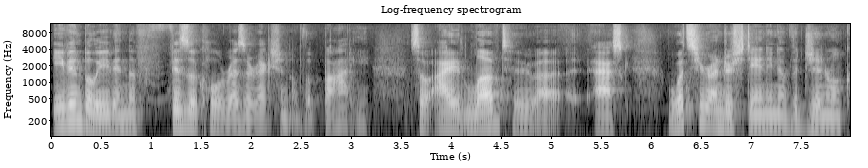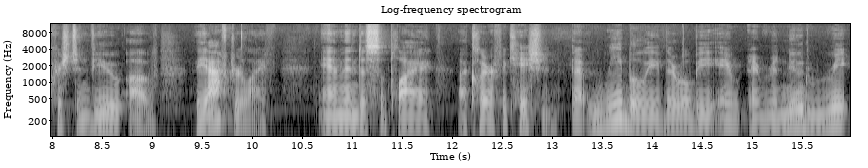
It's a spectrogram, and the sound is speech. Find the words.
even believe in the physical resurrection of the body. So I love to uh, ask, what's your understanding of the general Christian view of the afterlife? And then to supply a clarification that we believe there will be a, a renewed, re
